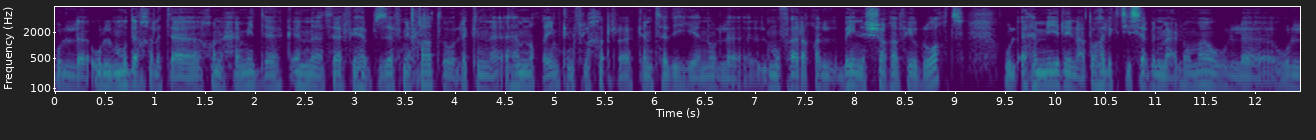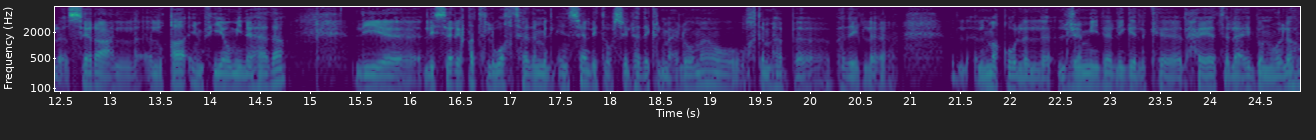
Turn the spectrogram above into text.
والمداخلة تاع خونا حميد كأن ثار فيها بزاف نقاط ولكن أهم نقطة يمكن في الأخر كانت هذه هي إنه المفارقة بين الشغف والوقت والأهمية اللي نعطوها لاكتساب المعلومة والصراع القائم في يومنا هذا. لسرقة الوقت. هذا من الإنسان لتوصيل هذيك المعلومة واختمها بهذه المقولة الجميلة اللي قال لك الحياة لاعب وله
